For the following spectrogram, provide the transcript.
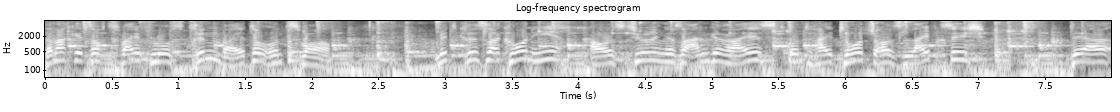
Danach geht es auf zwei Floors drin weiter und zwar mit Chris Laconi aus Thüringen ist er angereist und High Torch aus Leipzig. Der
